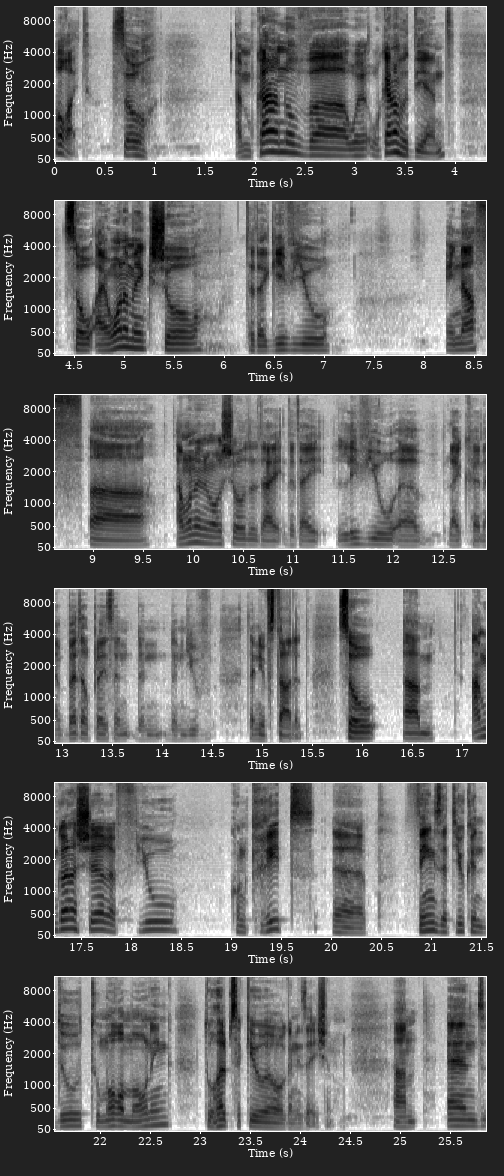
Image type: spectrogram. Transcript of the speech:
All right, so I'm kind of, uh, we're, we're kind of at the end. So I want to make sure that I give you enough, uh, I want to make sure that I, that I leave you uh, like in a better place than, than, than, you've, than you've started. So um, I'm going to share a few concrete uh, things that you can do tomorrow morning to help secure your organization. Um, and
